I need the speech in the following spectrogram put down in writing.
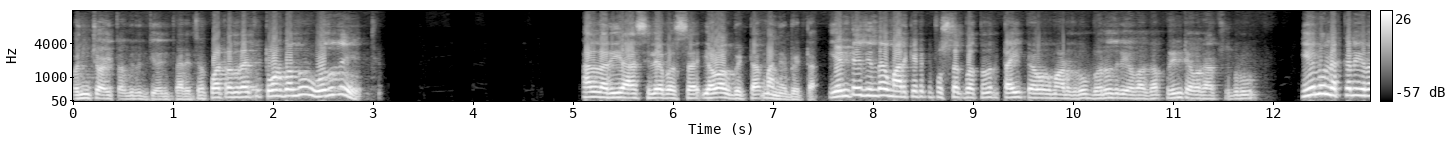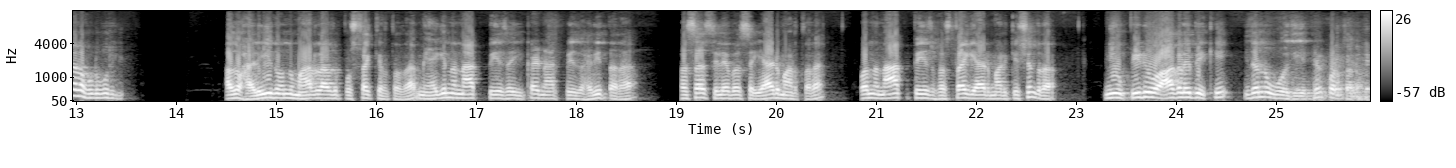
ಪಂಚಾಯತ್ ಅಭಿವೃದ್ಧಿ ಅಧಿಕಾರಿ ಕೊಟ್ಟಂದ್ರೆ ಆಯ್ತು. ತೊಗೊಂಡ್ ಬಂದು ಓದುದೇ. ಅಲ್ಲ ರೀ, ಆ ಸಿಲೆಬಸ್ ಯಾವಾಗ ಬಿಟ್ಟ? ಮನೆ ಬಿಟ್ಟ. ಎಂಟೇ ದಿನದಾಗ ಮಾರ್ಕೆಟ್ಗೆ ಪುಸ್ತಕ ಬರ್ತಂದ್ರೆ ಟೈಪ್ ಯಾವಾಗ ಮಾಡಿದ್ರು, ಬರೋದ್ರಿ ಯಾವಾಗ ಪ್ರಿಂಟ್ ಯಾವಾಗ ಹಾಕ್ಸಿದ್ರು, ಏನೂ ಲೆಕ್ಕನೇ ಇರಲ್ಲ ಹುಡುಗರಿಗೆ. ಅದು ಹಳೀದೊಂದು ಮಾರಲಾರ್ದ ಪುಸ್ತಕ ಇರ್ತದ. ಮ್ಯಾಗಿನ ನಾಲ್ಕು ಪೇಜ್ ಈ ಕಡೆ ನಾಲ್ಕು ಪೇಜ್ ಹರಿತಾರ, ಹೊಸ ಸಿಲೆಬಸ್ ಆ್ಯಡ್ ಮಾಡ್ತಾರ. ಒಂದು ನಾಲ್ಕು ಪೇಜ್ ಹೊಸದಾಗಿ ಆ್ಯಡ್ ಮಾಡ್ಕೇಶಂದ್ರ ನೀವು ಪಿ ಡಿ ಒ ಆಗಲೇಬೇಕಿ, ಇದನ್ನು ಓದಿ ಅಂತ ಹೇಳಿ ಕೊಡ್ತಾರೆ.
